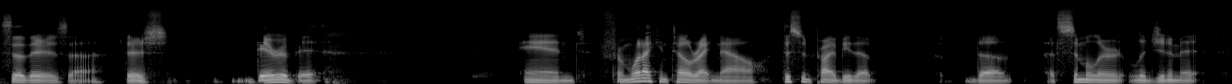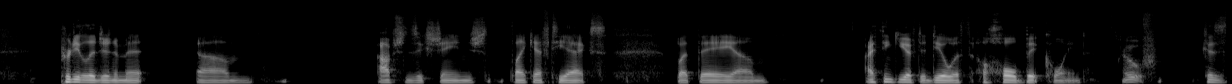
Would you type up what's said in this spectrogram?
So there's uh there's Deribit. And from what I can tell right now, this would probably be the the a similar legitimate pretty legitimate um options exchange like FTX, but they um I think you have to deal with a whole Bitcoin Oof. because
